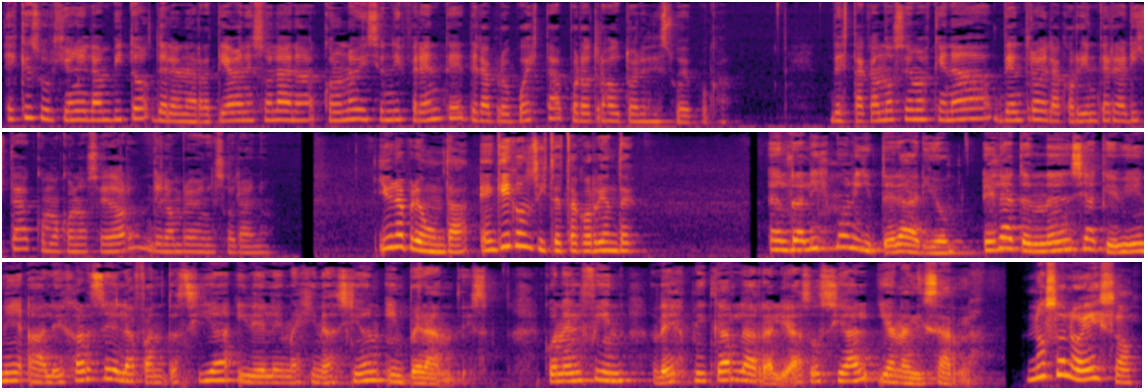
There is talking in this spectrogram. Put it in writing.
es que surgió en el ámbito de la narrativa venezolana con una visión diferente de la propuesta por otros autores de su época, destacándose más que nada dentro de la corriente realista como conocedor del hombre venezolano. Y una pregunta, ¿en qué consiste esta corriente? El realismo literario es la tendencia que viene a alejarse de la fantasía y de la imaginación imperantes, con el fin de explicar la realidad social y analizarla. No solo eso,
